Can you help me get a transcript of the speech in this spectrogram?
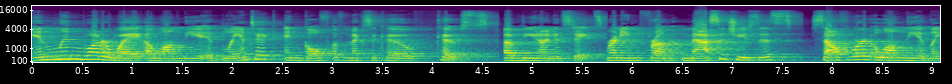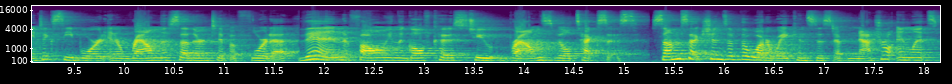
inland waterway along the Atlantic and Gulf of Mexico coasts of the United States, running from Massachusetts southward along the Atlantic seaboard and around the southern tip of Florida, then following the Gulf Coast to Brownsville, Texas. Some sections of the waterway consist of natural inlets,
